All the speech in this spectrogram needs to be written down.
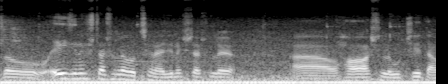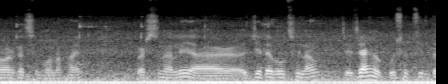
সো এই জিনিসটা আসলে হচ্ছে না, এই জিনিসটা আসলে হওয়া আসলে উচিত আমার কাছে মনে হয়। পার্সোনালি আর যেটা বলছিলাম যে যাই হোক, ওসব চিন্তা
